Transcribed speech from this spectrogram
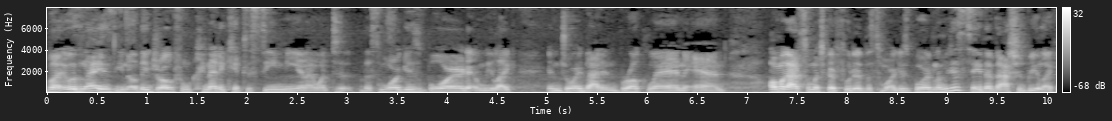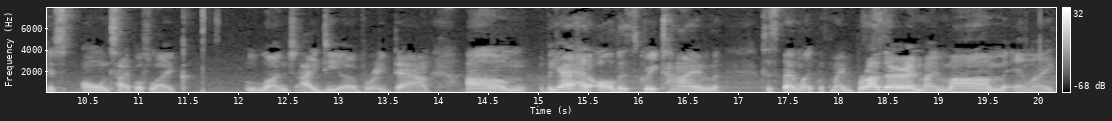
But it was nice, you know, they drove from Connecticut to see me and I went to the Smorgasburg and we like enjoyed that in Brooklyn and oh my god, so much good food at the Smorgasburg. Let me just say that that should be like its own type of like lunch idea breakdown. Um, but yeah, I had all this great time to spend like with my brother and my mom and like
